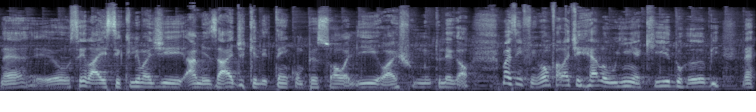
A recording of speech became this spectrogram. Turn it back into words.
né? Eu sei lá, esse clima de amizade que ele tem com o pessoal ali, eu acho muito legal. Mas enfim, vamos falar de Halloween aqui, do Hub, né?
